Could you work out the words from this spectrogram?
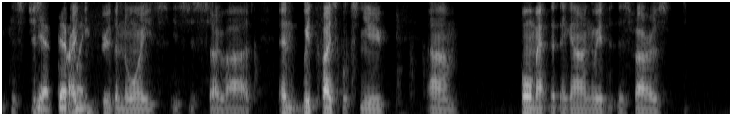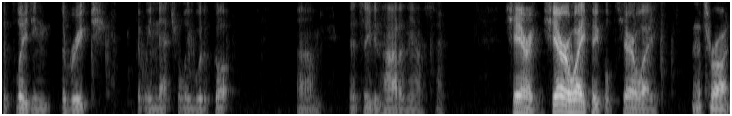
because just Yeah, definitely. breaking through the noise is just so hard and with facebook's new um, format that they're going with as far as depleting the reach that we naturally would have got um, it's even harder now so sharing share away people share away That's right.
